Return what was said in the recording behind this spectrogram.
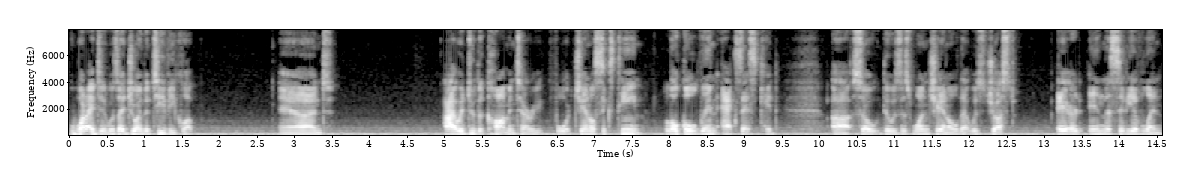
what I did was I joined the TV club. And I would do the commentary for Channel 16, local Lynn Access Kid. Uh, so there was this one channel that was just aired in the city of Lynn.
